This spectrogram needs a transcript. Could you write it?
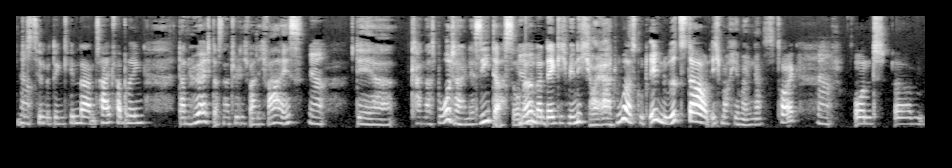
ein Ja. bisschen mit den Kindern Zeit verbringen, dann höre ich das natürlich, weil ich weiß, Ja. der kann das beurteilen, der sieht das so, Ja. ne? Und dann denke ich mir nicht, ja, ja, du hast gut reden, du sitzt da und ich mache hier mein ganzes Zeug. Ja. Und ähm,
